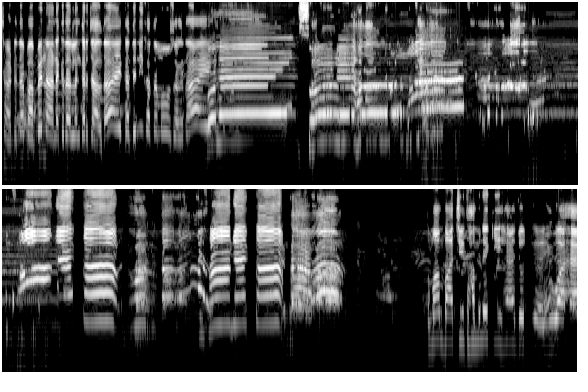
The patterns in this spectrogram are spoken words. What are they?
ਸਾਡੇ ਤਾਂ ਬਾਬੇ ਨਾਨਕ ਦਾ ਲੰਗਰ ਚੱਲਦਾ ਇਹ ਕਦੇ ਨਹੀਂ ਖਤਮ ਹੋ ਸਕਦਾ ਇਹ ਬੋਲੇ ਸੋਨੇ ਕਿਸਾਨ तमाम बातचीत हमने की है, जो युवा है,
